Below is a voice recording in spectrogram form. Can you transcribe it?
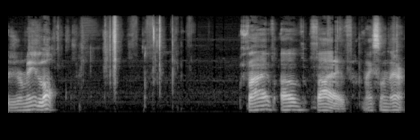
Germain Long. Five of five. Nice one there.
